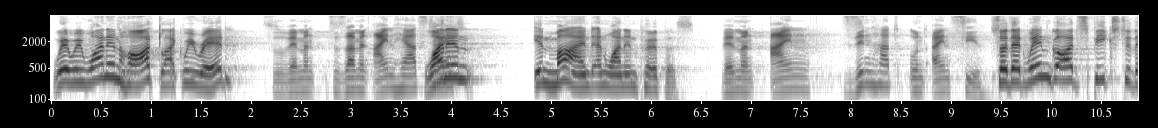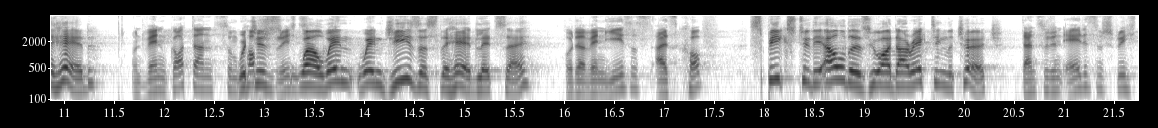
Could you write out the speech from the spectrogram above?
where we're one in heart, like we read, So wenn man zusammen ein Herz one teilt, in, in mind, and one in purpose. wenn man einen Sinn hat und ein Ziel. So that when God speaks to the head, Und wenn Gott dann zum which Kopf is, spricht, well, when, when Jesus, the head, let's say, oder wenn Jesus als Kopf speaks to the elders who are directing the church dann zu den Ältesten spricht,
